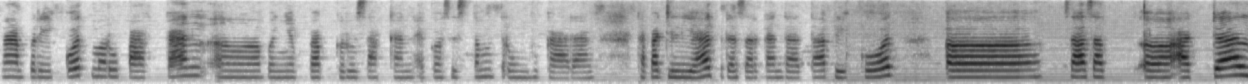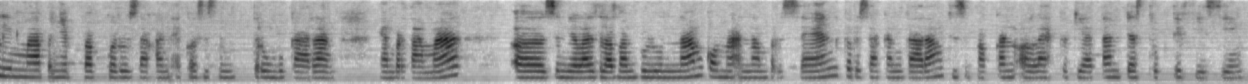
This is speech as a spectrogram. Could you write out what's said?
Nah, berikut merupakan uh, penyebab kerusakan ekosistem terumbu karang. Dapat dilihat berdasarkan data berikut, uh, salah satu uh, ada lima penyebab kerusakan ekosistem terumbu karang. Yang pertama, uh, senilai 86,6 persen kerusakan karang disebabkan oleh kegiatan destructive fishing.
